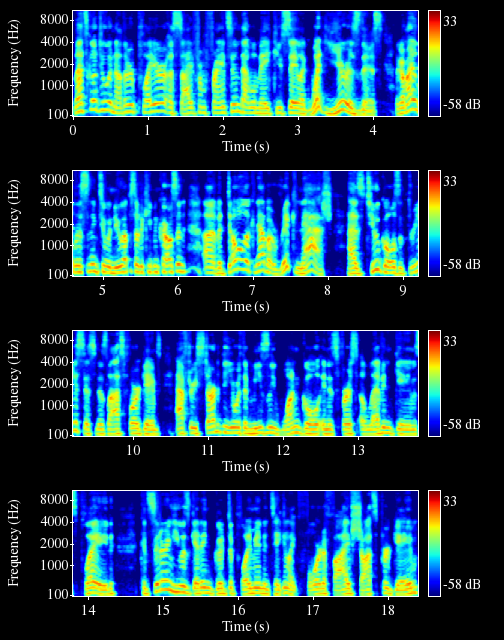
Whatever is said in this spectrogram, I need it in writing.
let's go to another player aside from Franson that will make you say like, "What year is this?" Like, am I listening to a new episode of Keeping Carlson? Uh, but don't look now. But Rick Nash has two goals and three assists in his last four games after he started the year with a measly one goal in his first eleven games played considering he was getting good deployment and taking like four to five shots per game,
